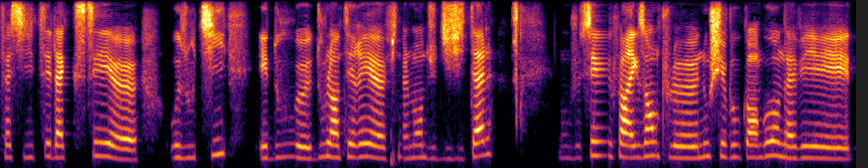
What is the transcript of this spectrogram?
faciliter l'accès aux outils et d'où l'intérêt finalement du digital. Je sais que par exemple, euh, nous chez Bokango, on avait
